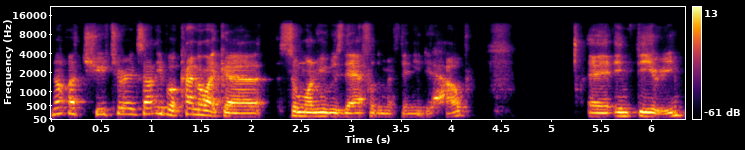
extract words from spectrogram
not a tutor exactly, but kind of like a someone who was there for them if they needed help. Uh, in theory,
